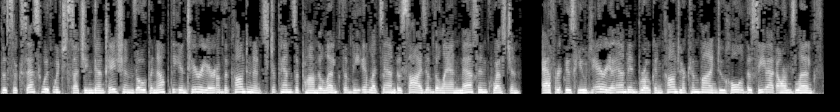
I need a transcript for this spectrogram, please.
The success with which such indentations open up the interior of the continents depends upon the length of the inlets and the size of the land mass in question. Africa's huge area and unbroken contour combine to hold the sea at arm's length.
